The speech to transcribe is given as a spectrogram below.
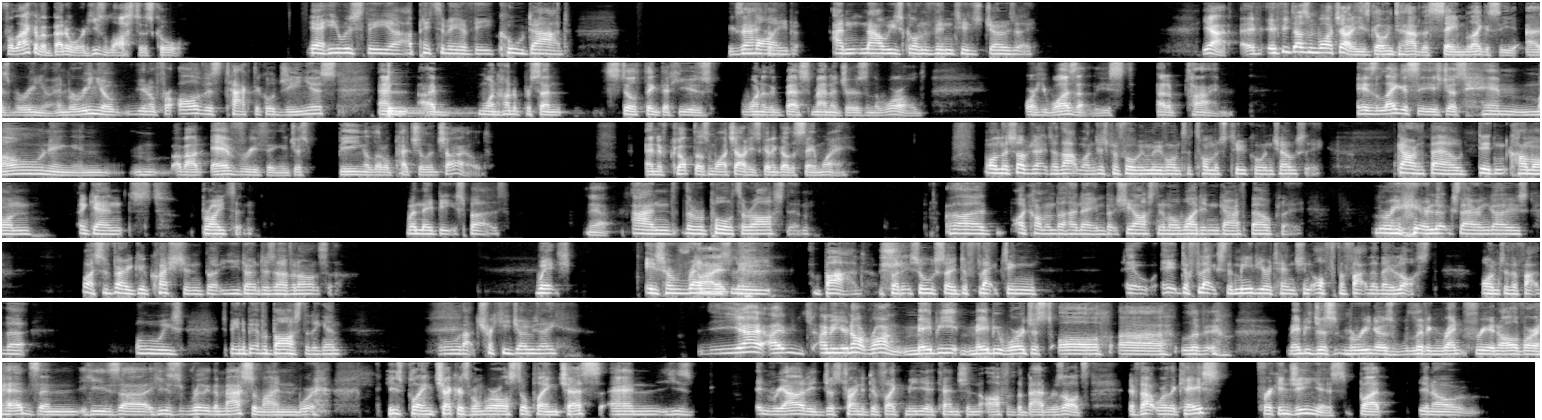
for lack of a better word, he's lost his cool. Yeah, he was the uh, epitome of the cool dad Exactly. vibe, and now he's gone vintage Jose. Yeah, if, if he doesn't watch out, he's going to have the same legacy as Mourinho. And Mourinho, you know, for all of his tactical genius, and I 100% still think that he is one of the best managers in the world, or he was at least at a time. His legacy is just him moaning and about everything and just being a little petulant child. And if Klopp doesn't watch out, he's going to go the same way. on the subject of that one, just before we move on to Thomas Tuchel and Chelsea, Gareth Bale didn't come on against Brighton when they beat Spurs, Yeah. and the reporter asked him, uh, I can't remember her name, but she asked him, "Oh, why didn't Gareth Bale play?" Mourinho looks there and goes, "Well, it's a very good question, but you don't deserve an answer," which is horrendously bad, but it's also deflecting. It it deflects the media attention off the fact that they lost onto the fact that oh he's been a bit of a bastard again. Oh, that tricky Jose. Yeah, I I mean you're not wrong. Maybe maybe we're just all uh living maybe just Mourinho's living rent free in all of our heads and he's uh he's really the mastermind we're he's playing checkers when we're all still playing chess and he's in reality just trying to deflect media attention off of the bad results. If that were the case, freaking genius. But, you know,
